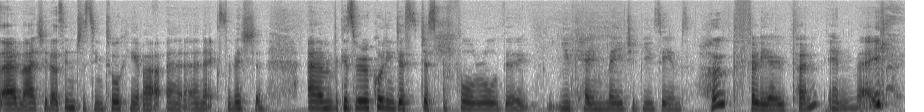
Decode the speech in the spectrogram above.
Um, actually, that's interesting talking about uh, an exhibition um, because we're recording this just before all the UK major museums hopefully open in May.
